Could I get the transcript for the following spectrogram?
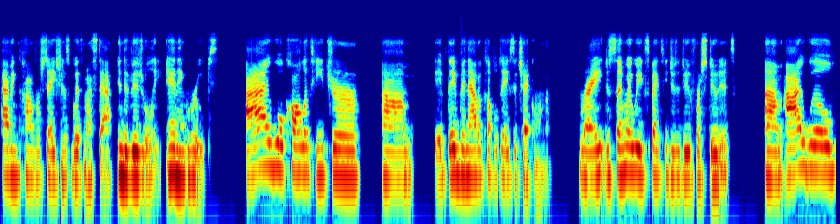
having conversations with my staff individually and in groups. I will call a teacher um, if they've been out a couple days to check on them right? The same way we expect teachers to do for students. Um, I will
